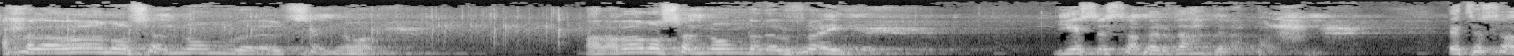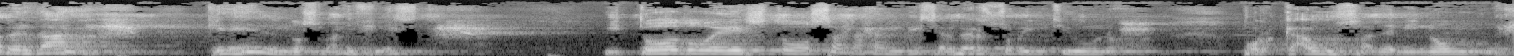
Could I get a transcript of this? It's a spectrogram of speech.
Alabamos el nombre del Señor. Alabamos el nombre del Rey. Y es la verdad de la palabra. Esta es la verdad que Él nos manifiesta. Y todo esto os harán, dice el verso 21, por causa de mi nombre,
